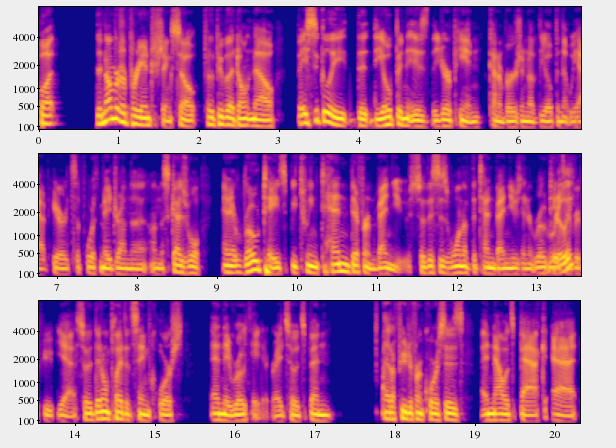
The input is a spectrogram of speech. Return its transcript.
But the numbers are pretty interesting. So for the people that don't know, basically the the Open is the European kind of version of the Open that we have here. It's the fourth major on the on the schedule, and it rotates between ten different venues. So this is one of the ten venues, and it rotates Really? every few. Yeah, so they don't play it at the same course, and they rotate it right. So it's been at a few different courses, and now it's back at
